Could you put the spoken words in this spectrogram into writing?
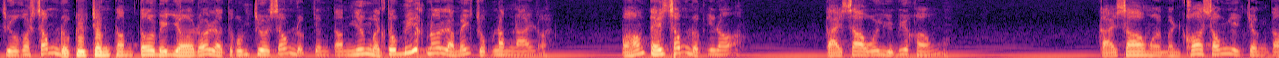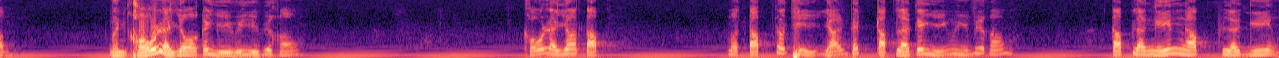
chưa có sống được cái chân tâm. Tôi bây giờ đó là tôi cũng chưa sống được chân tâm, nhưng mà tôi biết nó là mấy chục năm nay rồi, mà không thể sống được với nó. Tại sao quý vị biết không? Tại sao mà mình khó sống với chân tâm? Mình khổ là do cái gì quý vị biết không? Khổ là do tập mà tập đó thì giải thích tập là cái gì, quý vị biết không? Tập là nghiện ngập, là ghiền,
